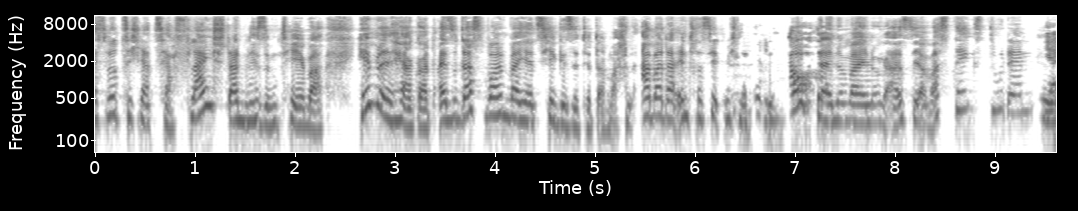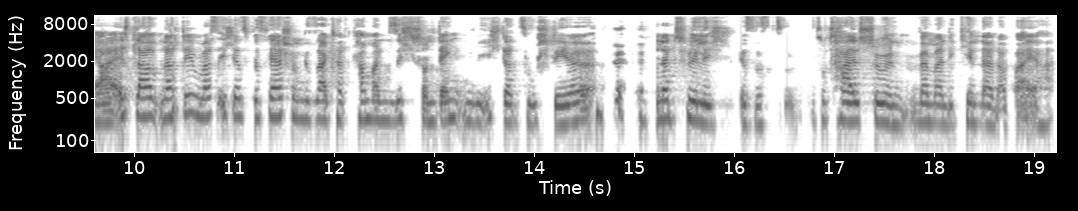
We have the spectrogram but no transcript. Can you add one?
es wird sich ja zerfleischt an diesem Thema. Himmel, Herrgott, also das wollen wir jetzt hier gesitteter machen. Aber da interessiert mich natürlich auch deine Meinung, Asia. Was denkst du denn? Ja, ich glaube, nach dem, was ich jetzt bisher schon gesagt habe, kann man sich schon denken, wie ich dazu stehe. natürlich ist es total schön, wenn man die Kinder dabei hat,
